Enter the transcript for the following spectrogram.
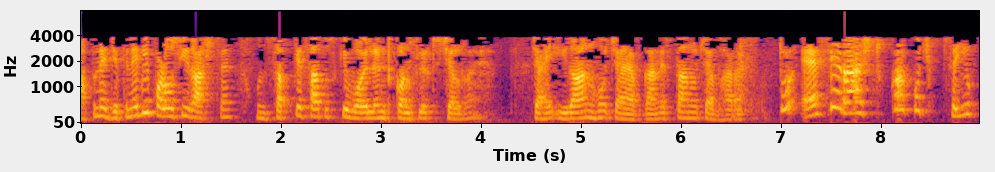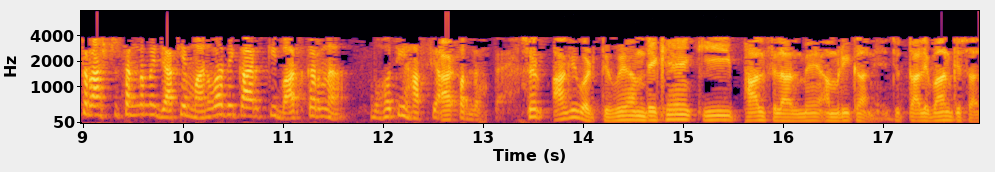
अपने जितने भी पड़ोसी राष्ट्र हैं उन सबके साथ उसके वायलेंट कॉन्फ्लिक्ट चल रहे हैं। चाहे ईरान हो चाहे अफ़गानिस्तान हो चाहे भारत। हो तो ऐसे राष्ट्र का कुछ संयुक्त राष्ट्र संघ में जाके मानवाधिकार की बात करना बहुत ही हास्यास्पद लगता है। सर आगे बढ़ते हुए हम देखें कि हाल फ़िलहाल में अमेरिका ने जो तालिबान के साथ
